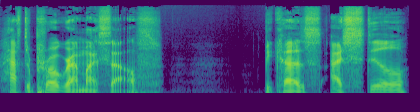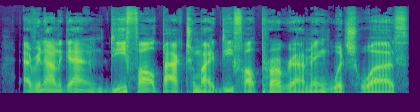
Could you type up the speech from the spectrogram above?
have to program myself because I still every now and again default back to my default programming, which was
